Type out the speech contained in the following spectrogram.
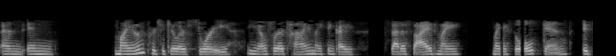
And in my own particular story, you know, for a time, I think I set aside my, my soul skin. It's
